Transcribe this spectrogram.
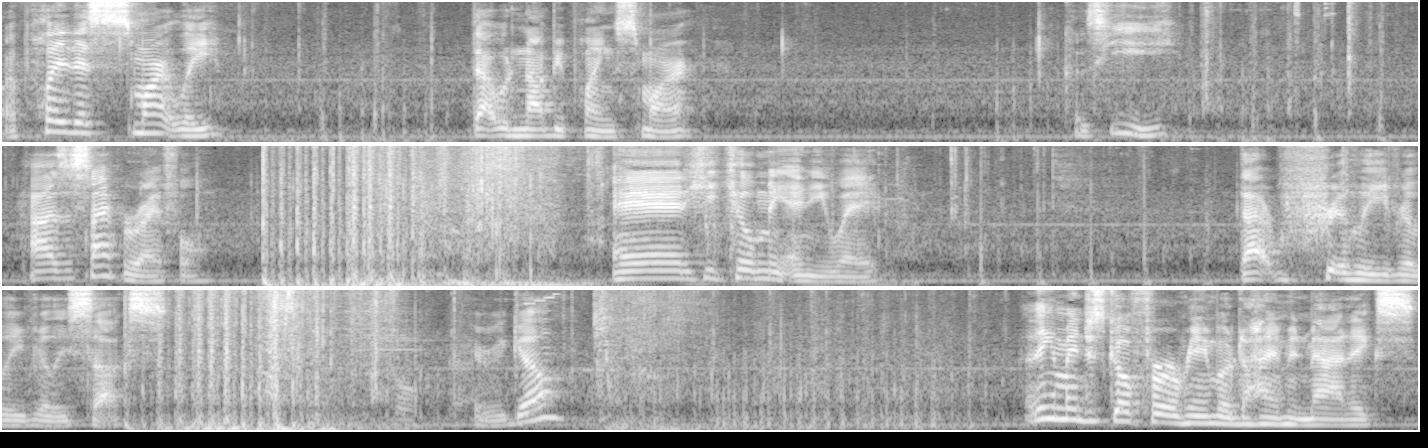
If I play this smartly, that would not be playing smart. Because he has a sniper rifle. And he killed me anyway. That really, really, really sucks. Here we go. I think I may just go for a Rainbow Diamond Maddox.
